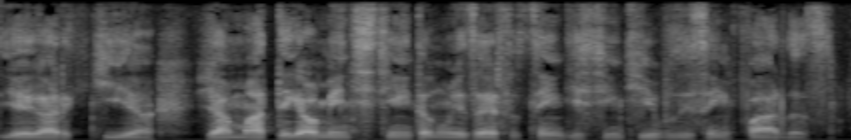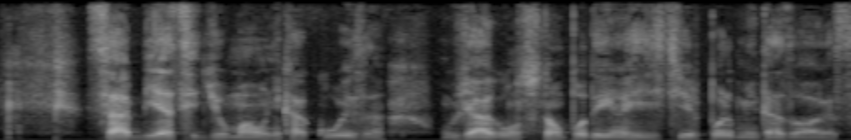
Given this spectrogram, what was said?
hierarquia, já materialmente extinta num exército sem distintivos e sem fardas. Sabia-se de uma única coisa: os jagunços não poderiam resistir por muitas horas.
